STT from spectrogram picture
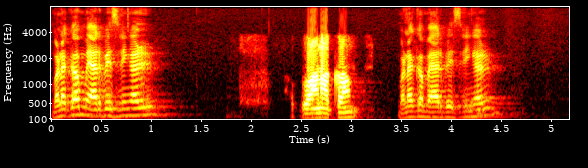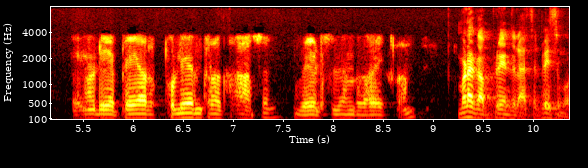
வணக்கம் யார் பேசுறீங்கள்? வணக்கம். வணக்கம் யார் பேசுறீங்கள்? என்னுடைய பெயர் புலேந்திரதாசன் வேல்ஸ்லேருந்து அழைக்கிறேன் வணக்கம் பிரேந்திராசன் பேசுங்க.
